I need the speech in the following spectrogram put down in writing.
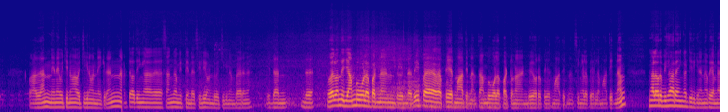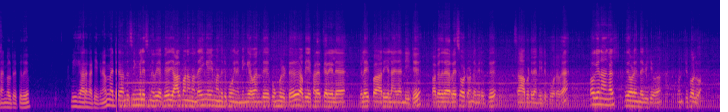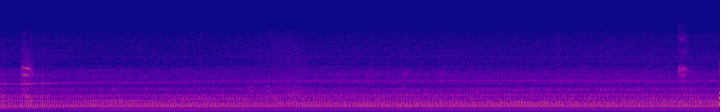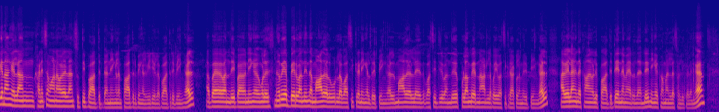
இப்போ அதுதான் நினைவு சின்னமாக வச்சுக்கணும்னு நினைக்கிறேன். அடுத்தது இங்கே சங்கமித்தின் சிலி ஒன்று வச்சுக்கணும் பாருங்கள் இதான் இந்த முதல் வந்து ஜம்பு ஓலப்பட்டினம் இருந்தது. இப்போ பேர் மாற்றினேன் தம்பு ஓலப்பட்டுனாண்டு ஒரு பேர் மாற்றினேன் சிங்கள பேரில் மாற்றினேன் இங்கே ஒரு விகாரையும் கட்டியிருக்கிறேன். நிறைய மரங்கள் இருக்குது. பீகாரை கட்டியிருக்கணும் மற்ற வந்து சிங்களஸ் நிறைய பேர் யாழ்ப்பாணம் வந்தால் இங்கேயும் வந்துட்டு போயிடும் இங்கே வந்து கும்பிட்டுட்டு அப்படியே கடற்கரையில் இலைப்பாரி தாண்டிட்டு பக்கத்தில் ரெசார்ட் ஒன்றும் இருக்குது சாப்பிட்டு தாண்டிட்டு போகிறவன் ஓகே நாங்கள் இதோட இந்த வீடியோவை முடிச்சு இங்கே நாங்கள் எல்லாம் கணிசமானவளை எல்லாம் சுற்றி பார்த்துட்டோம். நீங்களும் பார்த்துருப்பீங்க வீடியோவில் பார்த்துருப்பீங்க அப்போ வந்து இப்போ நீங்கள் உங்களுக்கு நிறைய பேர் வந்து இந்த மாதவல் ஊரில் வசிக்கிற நீங்கள் இருப்பீங்க மாதவல் வசித்து வந்து புலம்பெயர் நாட்டில் போய் வசிக்கிறாக்களும் இருப்பீங்க அவையெல்லாம் இந்த காணொளி பார்த்துட்டு என்ன மாதிரி இருந்தாண்டு நீங்கள் கமெண்ட்டில் சொல்லிக்கொள்ளுங்க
